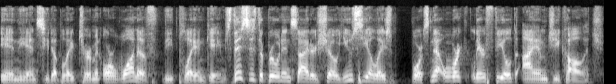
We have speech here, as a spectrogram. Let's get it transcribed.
in the NCAA tournament or one of the play in games. This is the Bruin Insider Show, UCLA Sports Network, Learfield IMG College.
